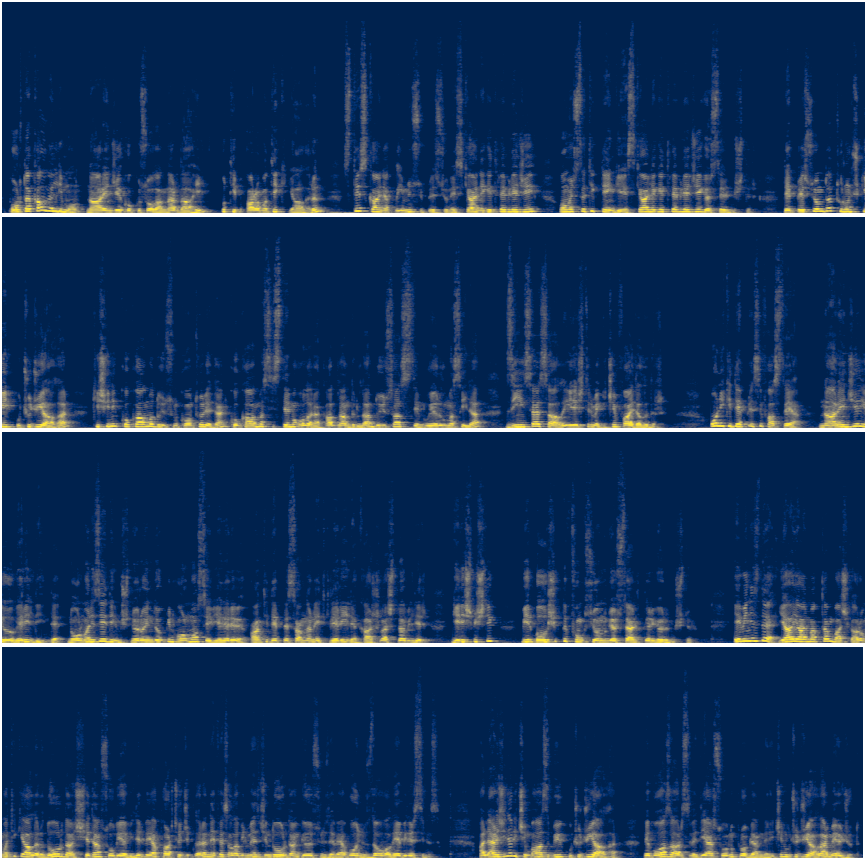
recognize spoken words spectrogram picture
Portakal ve limon, narenciye kokusu olanlar dahil bu tip aromatik yağların stres kaynaklı immün süpresyonu eski haline getirebileceği, homeostatik dengeyi eski hale getirebileceği gösterilmiştir. Depresyonda turunçgil uçucu yağlar kişinin koku alma duyusunu kontrol eden koku alma sistemi olarak adlandırılan duyusal sistemin uyarılmasıyla zihinsel sağlığı iyileştirmek için faydalıdır. 12 depresif hastaya narenciye yağı verildiğinde normalize edilmiş nöroendokrin hormon seviyeleri ve antidepresanların etkileriyle karşılaştırabilir gelişmişlik bir bağışıklık fonksiyonunu gösterdikleri görülmüştür. Evinizde yağ yaymaktan başka aromatik yağları doğrudan şişeden soluyabilir veya parçacıklara nefes alabilmeniz için doğrudan göğsünüze veya boynunuzda ovalayabilirsiniz. Alerjiler için bazı büyük uçucu yağlar ve boğaz ağrısı ve diğer solunum problemleri için uçucu yağlar mevcut.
